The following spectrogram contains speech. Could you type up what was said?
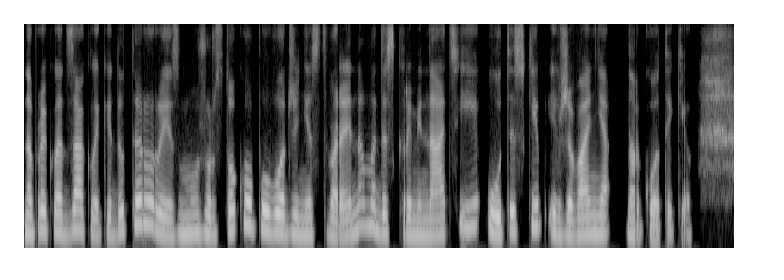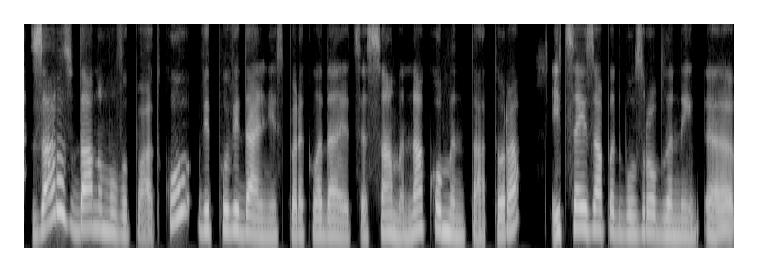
наприклад, заклики до тероризму, жорстокого поводження з тваринами, дискримінації, утисків і вживання наркотиків. Зараз в даному випадку відповідальність перекладається саме на коментатора. І цей запит був зроблений. е,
